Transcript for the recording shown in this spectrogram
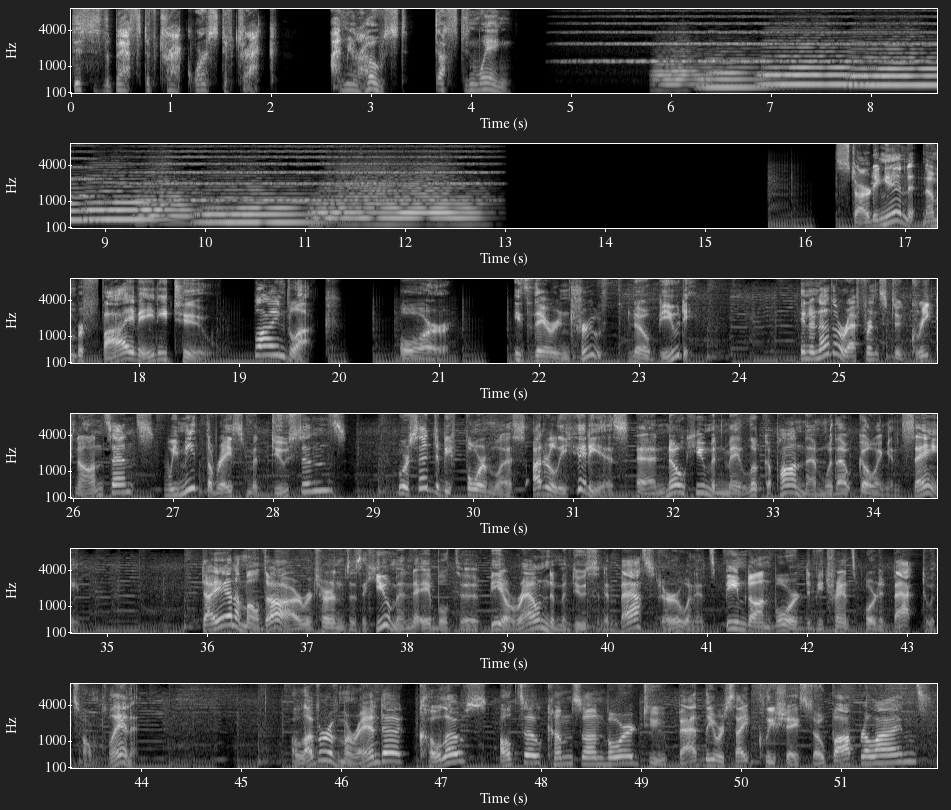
This is the best of Trek, worst of Trek. I'm your host, Dustin Wing. Starting in at number 582 Blind Luck. Or, Is there in truth no beauty? In another reference to Greek nonsense, we meet the race Medusans, who are said to be formless, utterly hideous, and no human may look upon them without going insane. Diana Muldaur returns as a human, able to be around a Medusan ambassador when it's beamed on board to be transported back to its home planet. A lover of Miranda, Kollos, also comes on board to badly recite cliche soap opera lines.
